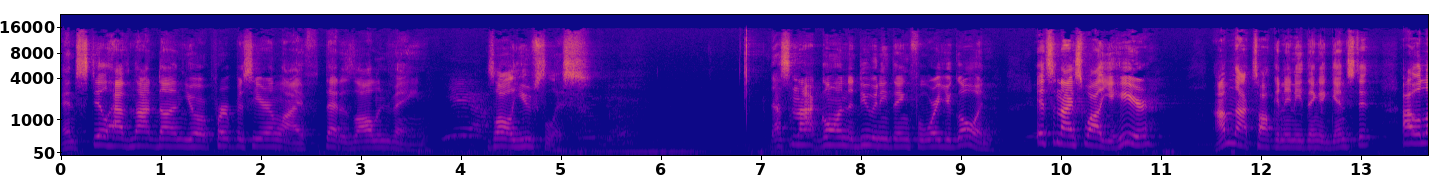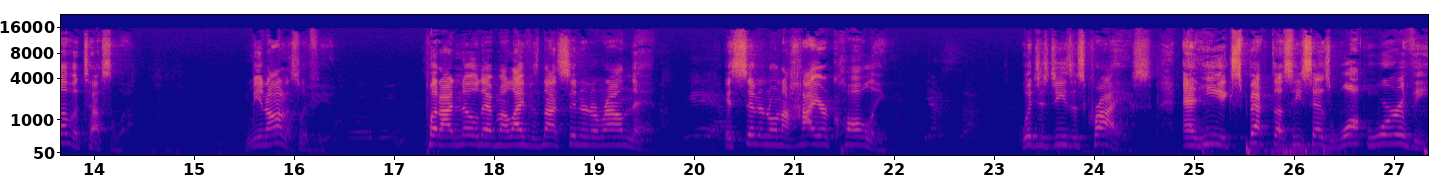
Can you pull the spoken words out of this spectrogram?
and still have not done your purpose here in life, that is all in vain. Yeah. It's all useless. That's not going to do anything for where you're going. It's nice while you're here. I'm not talking anything against it. I would love a Tesla. Being honest with you. Mm-hmm. But I know that my life is not centered around that is centered on a higher calling, which is Jesus Christ. And he expects us, he says, walk worthy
